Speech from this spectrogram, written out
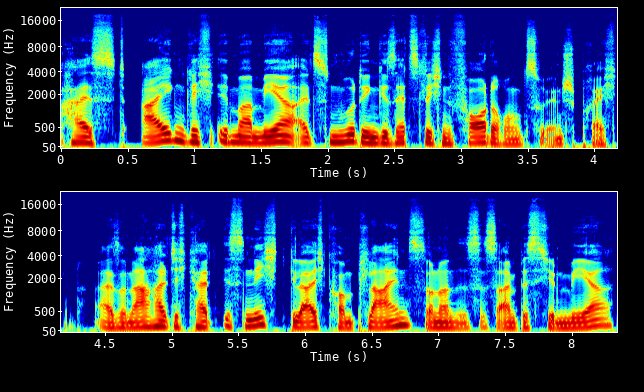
heißt eigentlich immer mehr als nur den gesetzlichen Forderungen zu entsprechen. Also Nachhaltigkeit ist nicht gleich Compliance, sondern es ist ein bisschen mehr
